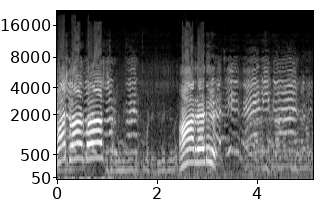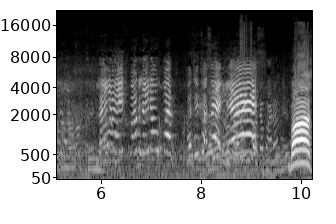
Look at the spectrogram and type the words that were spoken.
બસ બસ બસ. હા રેડી હજી વેરી ગુડ લઈ લો એક પગ લઈ લો ઉપર. હજી થશે. યસ બસ.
